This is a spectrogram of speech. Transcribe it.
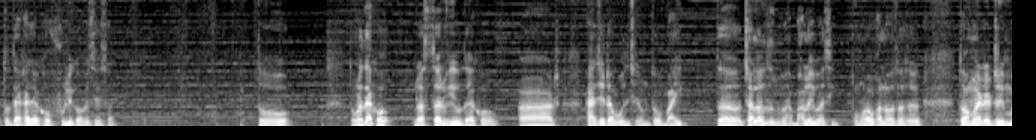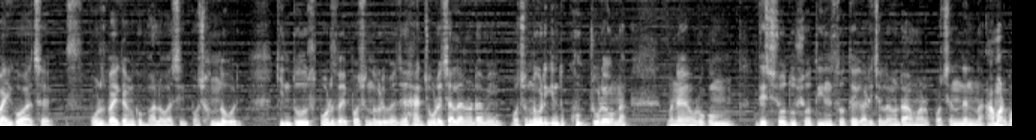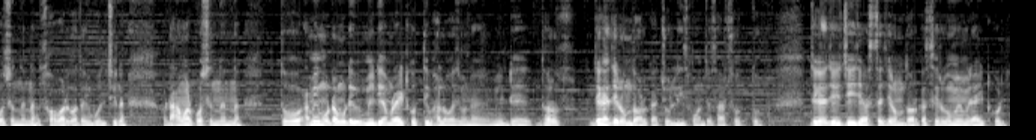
তো দেখা যাক হোপফুলি কবে শেষ হয়। তো তোমরা দেখো, রাস্তার ভিউ দেখো আর হ্যাঁ যেটা বলছিলাম, তো বাইকটা চালাতে ভালোই বাসি, তোমরাও ভালোবাসা আছে তো আমার একটা ড্রিম বাইকও আছে স্পোর্টস বাইক আমি খুব ভালোবাসি, পছন্দ করি। কিন্তু স্পোর্টস বাইক পছন্দ করি বলে যে হ্যাঁ জোরে চালানোটা আমি পছন্দ করি, কিন্তু খুব জোরেও না। মানে ওরকম দেড়শো, দুশো তিনশোতে গাড়ি চালানোটা আমার পছন্দের না, আমার পছন্দের না, সবার কথা আমি বলছি না, ওটা আমার পছন্দের না। তো আমি মোটামুটি মিডিয়াম রাইড করতেই ভালোবাসি মানে মিডে ধরো যেখানে যেরকম দরকার, চল্লিশ, পঞ্চাশ, ষাট, সত্তর, যেখানে যে, যেই রাস্তায় যেরকম দরকার, সেরকমই আমি রাইড করি,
